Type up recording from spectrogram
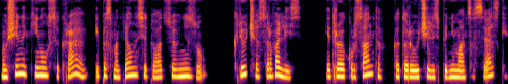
мужчина кинулся к краю и посмотрел на ситуацию внизу. Крючья сорвались, и трое курсантов, которые учились подниматься в связке,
